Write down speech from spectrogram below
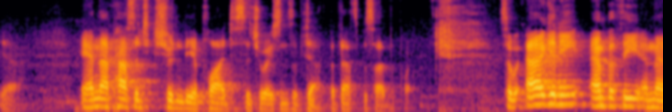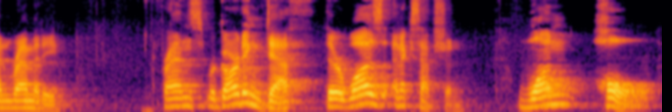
Yeah. And that passage shouldn't be applied to situations of death, but that's beside the point. So, agony, empathy, and then remedy. Friends, regarding death, there was an exception. One hole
